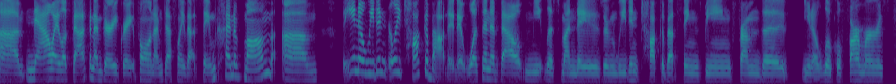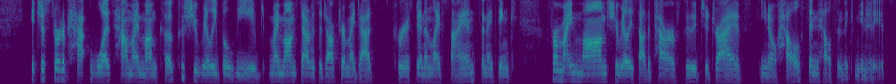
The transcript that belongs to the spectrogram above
Um, now I look back and I'm very grateful and I'm definitely that same kind of mom. Um, but you know, we didn't really talk about it. It wasn't about meatless Mondays and we didn't talk about things being from the, you know, local farmers it just sort of ha- was how my mom cooked because she really believed my mom's dad was a doctor my dad's career has been in life science and i think for my mom she really saw the power of food to drive you know health and health in the communities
